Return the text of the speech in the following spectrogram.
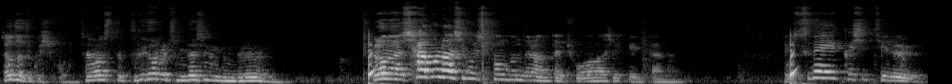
저도 듣고 싶고 제가 봤을 때 브리더를 준비하시는 분들은 그러면 샵을 하시고 싶은 분들한테 조언하실 게 있다면 뭐 스네이크 시티를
